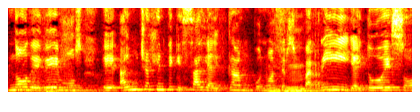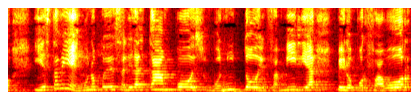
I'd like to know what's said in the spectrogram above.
no debemos, eh, hay mucha gente que sale al campo, ¿no? A hacer su parrilla y todo eso, y está bien, uno puede salir al campo, es bonito, en familia, pero por favor,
